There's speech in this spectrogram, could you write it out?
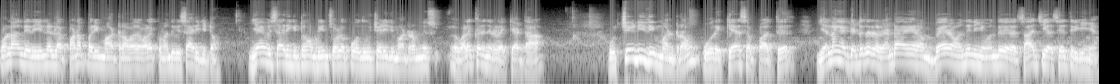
ஒன்றாந்தேதி இல்லை இல்லை பணப்பரிமாற்றம் வ- வழக்கு வந்து விசாரிக்கிட்டோம். ஏன் விசாரிக்கிட்டோம் அப்படின்னு சொல்ல போகுது உச்சநீதிமன்றம்னு வழக்கறிஞர்களை கேட்டால் உச்சநீதிமன்றம் ஒரு கேஸை பார்த்து என்னங்க கிட்டத்தட்ட ரெண்டாயிரம் பேரை வந்து நீங்கள் வந்து சாட்சியாக சேர்த்துருக்கீங்க?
